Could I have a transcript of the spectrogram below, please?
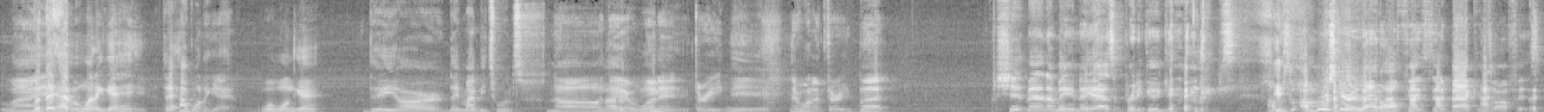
like, but they haven't won a game. they have won a game. Well, one game. They are. They might be twins. no. Not they're a- one yeah. and three. Yeah, They're one and three. But shit, man. I mean, they had some pretty good games. I'm I'm more scared of that offense than the Packers offense.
